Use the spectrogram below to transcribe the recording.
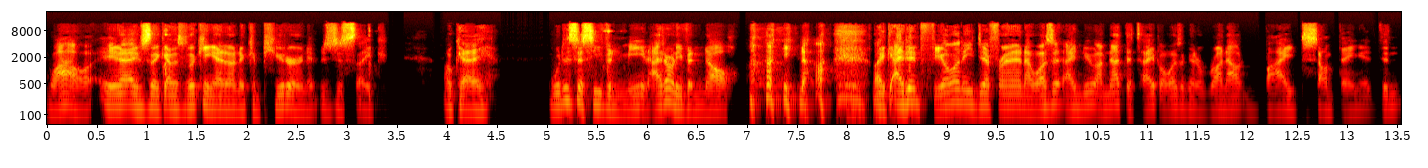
wow. You know, it was like i was looking at it on a computer and it was just like okay what does this even mean? I don't even know. you know, like I didn't feel any different. I wasn't, I knew I'm not the type, I wasn't going to run out and buy something. It didn't,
